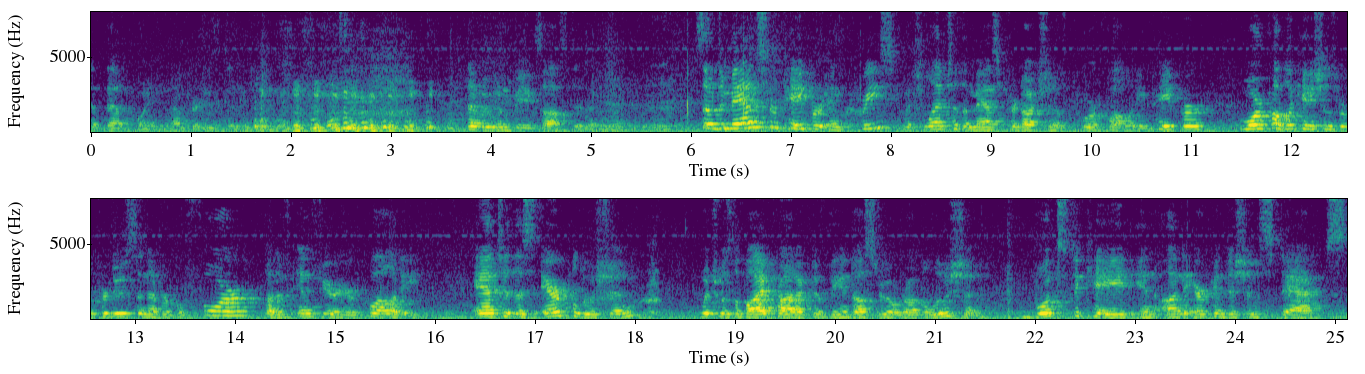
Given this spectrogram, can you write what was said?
at that point and not produced anything. then we wouldn't be exhausted anyway. So demands for paper increased, which led to the mass production of poor quality paper. More publications were produced than ever before, but of inferior quality. Add to this air pollution, which was the byproduct of the Industrial Revolution. Books decayed in unair-conditioned stacks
